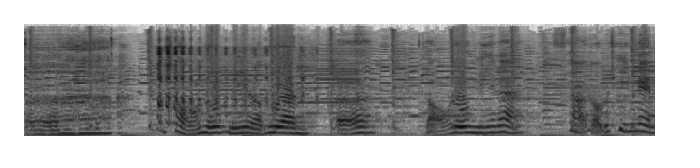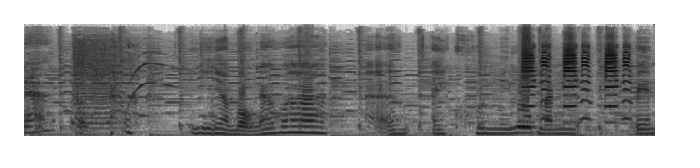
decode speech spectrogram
เออสองรูปนี้เหรอเพื่อน เออสองรูปนี้แหละ ฝากเอาไปทิ้งเลยนะนี่อย่าบอกนะว่าเอ่อไอคนในรูปมันเป็น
